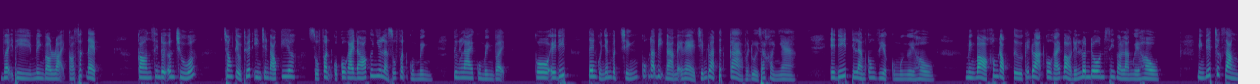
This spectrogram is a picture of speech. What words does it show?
Vậy thì mình vào loại có sắc đẹp. Còn xin đợi ơn Chúa, trong tiểu thuyết in trên báo kia, số phận của cô gái đó cứ như là số phận của mình, tương lai của mình vậy. Cô Edith, tên của nhân vật chính, cũng đã bị bà mẹ ghẻ chiếm đoạt tất cả và đuổi ra khỏi nhà. Edith đi làm công việc của một người hầu. Mình bỏ không đọc từ cái đoạn cô gái bỏ đến London xin vào làm người hầu. Mình biết trước rằng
